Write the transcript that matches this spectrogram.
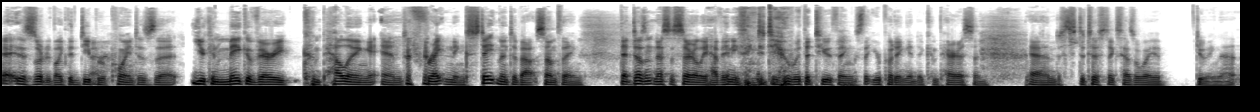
It's sort of like the deeper point is that you can make a very compelling and frightening statement about something that doesn't necessarily have anything to do with the two things that you're putting into comparison. And statistics has a way of doing that.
